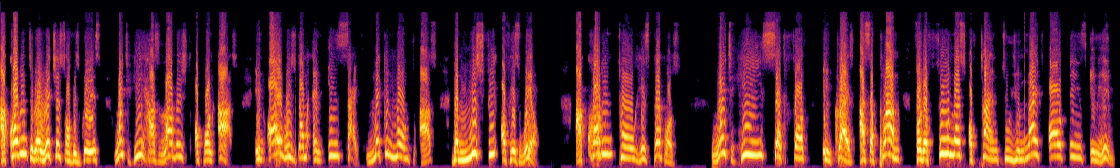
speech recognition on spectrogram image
according to the riches of his grace, which he has lavished upon us in all wisdom and insight, making known to us the mystery of his will, according to his purpose, which he set forth in Christ as a plan for the fullness of time to unite all things in him.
